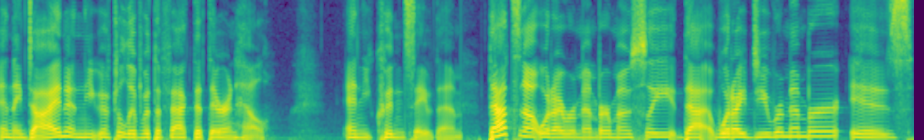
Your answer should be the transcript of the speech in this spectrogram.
and they died and you have to live with the fact that they're in hell and you couldn't save them. That's not what i remember mostly. That what i do remember is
